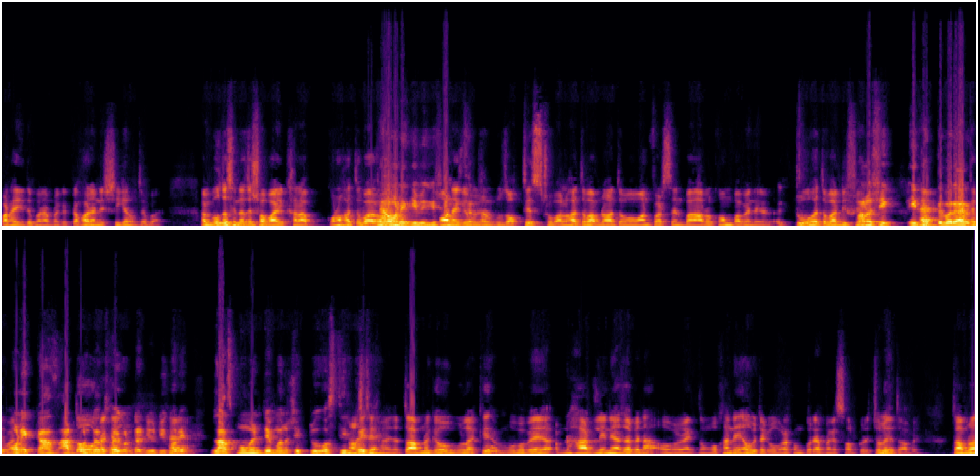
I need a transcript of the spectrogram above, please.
পাঠিয়ে দিতে পারে আপনাকে একটা হয়রানির শিকার হতে পারে। আমি বলতেছি না যে সবাই খারাপ কোনো হয়তো বা হ্যাঁ অনেক যথেষ্ট ভালো হয়তো আপনি হয়তো ওয়ান পার্সেন্ট বা আরও কম পাবেন একটু হয়তো বা ডিফারেন্ট মানসিক এই হ্যাঁ, থাকতে পারে আর অনেক কাজ আট ঘণ্টা ছয় ঘণ্টা ডিউটি করে লাস্ট মোমেন্টে মানুষ একটু অস্থির হয়ে যায়। তো আপনাকে ওগুলাকে ওভাবে আপনি হার্ডলি নেওয়া যাবে না ও একদম ওখানে ওইটাকে ওভারকাম করে আপনাকে সলভ করে চলে যেতে হবে। তো আমরা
